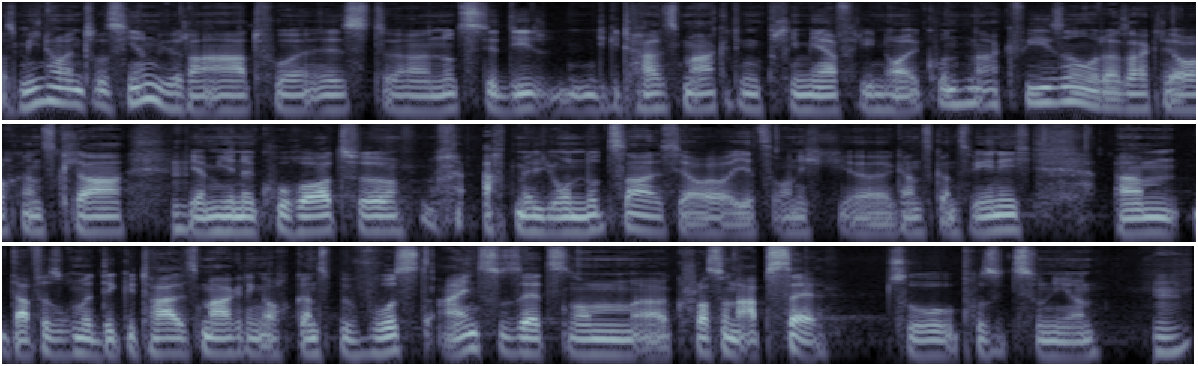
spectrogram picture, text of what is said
Was mich noch interessieren würde, Arthur, ist, äh, nutzt ihr digitales Marketing primär für die Neukundenakquise oder sagt ihr auch ganz klar, mhm. wir haben hier eine Kohorte, 8 Millionen Nutzer, ist ja jetzt auch nicht äh, ganz, ganz wenig. Ähm, da versuchen wir digitales Marketing auch ganz bewusst einzusetzen, um äh, Cross- und Upsell zu positionieren. Mhm.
